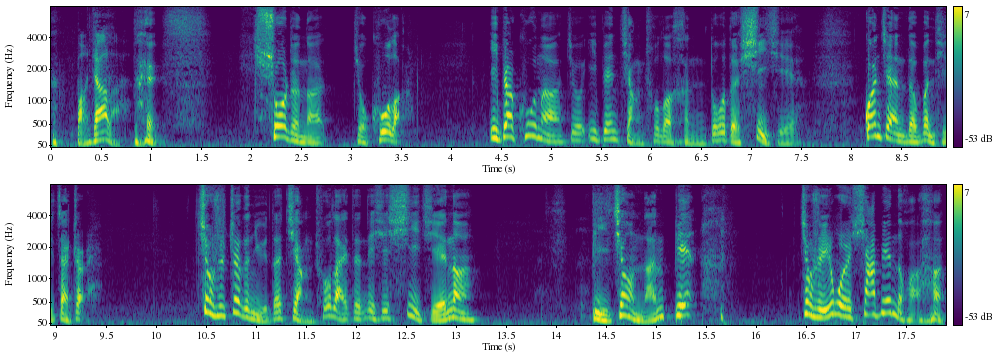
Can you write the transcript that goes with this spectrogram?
绑架了。对。说着呢，就哭了，一边哭呢，就一边讲出了很多的细节。关键的问题在这儿，就是这个女的讲出来的那些细节呢，比较难编。就是如果是瞎编的话，哈，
